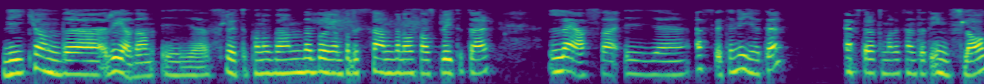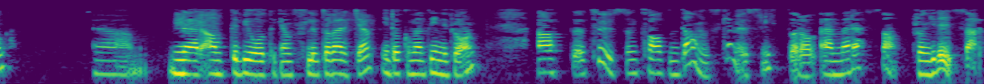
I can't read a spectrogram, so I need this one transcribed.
Vi kunde redan i slutet på november, början på december någonstans brytet där, läsa i eh, SVT Nyheter efter att de hade sänt ett inslag eh, när antibiotikan slutar verka i Dokument inifrån att tusentals danskar nu smittade av MRSA från grisar.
